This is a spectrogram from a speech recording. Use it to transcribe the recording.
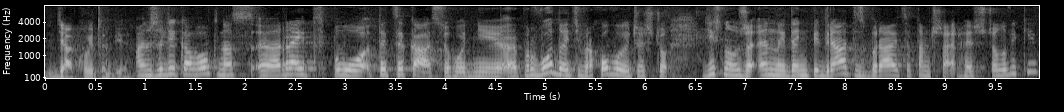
Дякую тобі. Анжеліка Вовк нас е, рейд по ТЦК сьогодні е, проводить, враховуючи, що дійсно вже енний день підряд збираються там черги з чоловіків.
